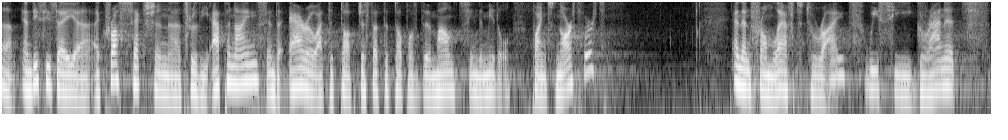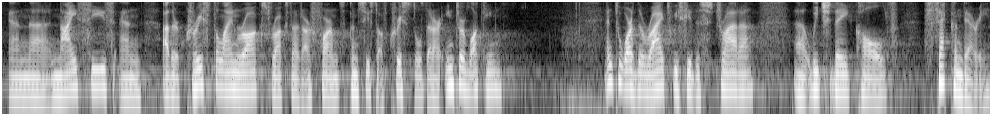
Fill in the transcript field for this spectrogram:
Uh, and this is a, uh, a cross section uh, through the Apennines, and the arrow at the top, just at the top of the mounts in the middle, points northward. And then from left to right, we see granites and uh, gneisses and other crystalline rocks, rocks that are formed, consist of crystals that are interlocking. And toward the right, we see the strata, uh, which they called secondary.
